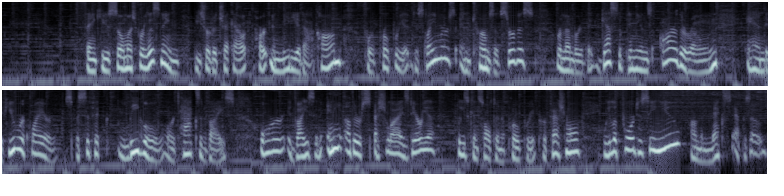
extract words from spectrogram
Thank you so much for listening. Be sure to check out hartmanmedia.com for appropriate disclaimers and terms of service. Remember that guest opinions are their own, and if you require specific legal or tax advice, or advice in any other specialized area, please consult an appropriate professional. We look forward to seeing you on the next episode.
